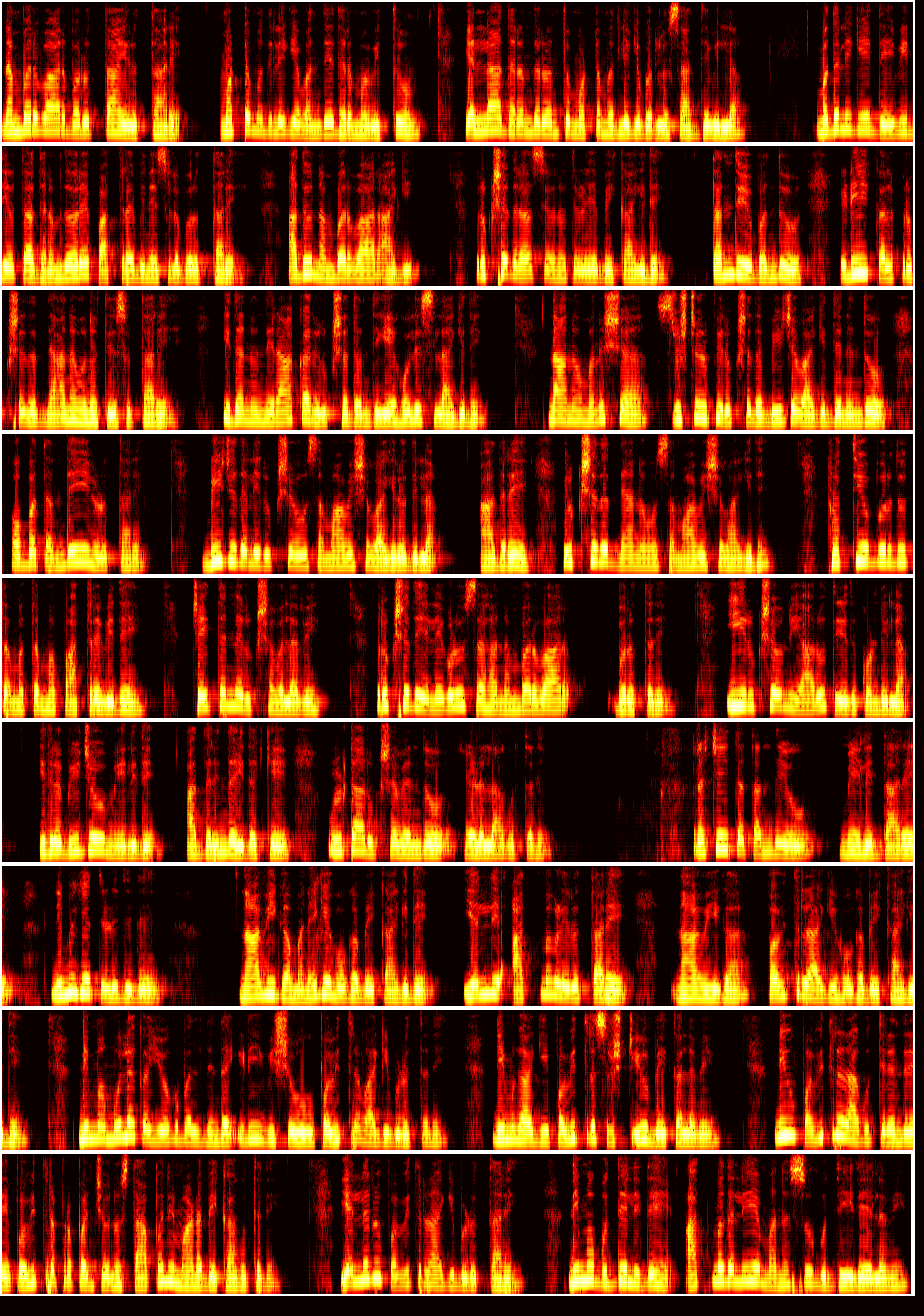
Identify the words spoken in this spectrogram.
ನಂಬರ್ ವಾರ್ ಬರುತ್ತಾ ಇರುತ್ತಾರೆ. ಮೊಟ್ಟ ಮೊದಲಿಗೆ ಒಂದೇ ಧರ್ಮವಿತ್ತು. ಎಲ್ಲಾ ಧರ್ಮದವರಂತೂ ಮೊಟ್ಟ ಮೊದಲಿಗೆ ಬರಲು ಸಾಧ್ಯವಿಲ್ಲ. ಮೊದಲಿಗೆ ದೇವಿ ದೇವತಾ ಧರ್ಮದವರೇ ಪಾತ್ರ ಅಭಿನಯಿಸಲು ಬರುತ್ತಾರೆ. ಅದು ನಂಬರ್ ವಾರ್ ಆಗಿ. ವೃಕ್ಷದ ರಹಸ್ಯವನ್ನು ತಿಳಿಯಬೇಕಾಗಿದೆ. ತಂದೆಯು ಬಂದು ಇಡೀ ಕಲ್ಪವೃಕ್ಷದ ಜ್ಞಾನವನ್ನು ತಿಳಿಸುತ್ತಾರೆ. ಇದನ್ನು ನಿರಾಕಾರಿ ವೃಕ್ಷದೊಂದಿಗೆ ಹೋಲಿಸಲಾಗಿದೆ. ನಾನು ಮನುಷ್ಯ ಸೃಷ್ಟಿರೂಪಿ ವೃಕ್ಷದ ಬೀಜವಾಗಿದ್ದೇನೆಂದು ಒಬ್ಬ ತಂದೆಯೇ ಹೇಳುತ್ತಾರೆ. ಬೀಜದಲ್ಲಿ ವೃಕ್ಷವು ಸಮಾವೇಶವಾಗಿರುವುದಿಲ್ಲ, ಆದರೆ ವೃಕ್ಷದ ಜ್ಞಾನವು ಸಮಾವೇಶವಾಗಿದೆ. ಪ್ರತಿಯೊಬ್ಬರದು ತಮ್ಮ ತಮ್ಮ ಪಾತ್ರವಿದೆ, ಚೈತನ್ಯ ವೃಕ್ಷವಲ್ಲವೇ. ವೃಕ್ಷದ ಎಲೆಗಳು ಸಹ ನಂಬರ್ ವಾರ್ ಬರುತ್ತದೆ. ಈ ವೃಕ್ಷವನ್ನು ಯಾರೂ ತಿಳಿದುಕೊಂಡಿಲ್ಲ. ಇದರ ಬೀಜವು ಮೇಲಿದೆ. ಆದ್ದರಿಂದ ಇದಕ್ಕೆ ಉಲ್ಟಾ ವೃಕ್ಷವೆಂದು ಹೇಳಲಾಗುತ್ತದೆ. ರಚಯಿತ ತಂದೆಯು ಮೇಲಿದ್ದಾರೆ. ನಿಮಗೆ ತಿಳಿದಿದೆ, ನಾವೀಗ ಮನೆಗೆ ಹೋಗಬೇಕಾಗಿದೆ. ಎಲ್ಲಿ ಆತ್ಮಗಳಿರುತ್ತಾರೆ, ನಾವೀಗ ಪವಿತ್ರರಾಗಿ ಹೋಗಬೇಕಾಗಿದೆ. ನಿಮ್ಮ ಮೂಲಕ ಯೋಗ ಬಲದಿಂದ ಇಡೀ ವಿಶ್ವವು ಪವಿತ್ರವಾಗಿ ಬಿಡುತ್ತದೆ. ನಿಮಗಾಗಿ ಪವಿತ್ರ ಸೃಷ್ಟಿಯೂ ಬೇಕಲ್ಲವೇ? ನೀವು ಪವಿತ್ರರಾಗುತ್ತೀರೆಂದರೆ ಪವಿತ್ರ ಪ್ರಪಂಚವನ್ನು ಸ್ಥಾಪನೆ ಮಾಡಬೇಕಾಗುತ್ತದೆ. ಎಲ್ಲರೂ ಪವಿತ್ರರಾಗಿ ಬಿಡುತ್ತಾರೆ. ನಿಮ್ಮ ಬುದ್ಧಿಯಲ್ಲಿದೆ, ಆತ್ಮದಲ್ಲಿಯೇ ಮನಸ್ಸು ಬುದ್ಧಿ ಇದೆ ಅಲ್ಲವೇ?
